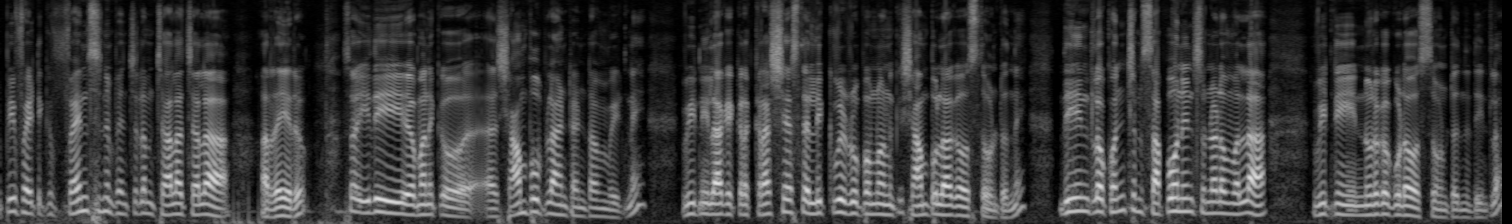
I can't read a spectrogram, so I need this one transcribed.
ఎపిఫైటిక్ ఫెన్స్ని పెంచడం చాలా చాలా రేరు. సో ఇది మనకు షాంపూ ప్లాంట్ అంటాం వీటిని. వీటిని ఇలాగ ఇక్కడ క్రష్ చేస్తే లిక్విడ్ రూపంలో మనకి షాంపూ లాగా వస్తూ ఉంటుంది. దీంట్లో కొంచెం సపోనిన్స్ ఉండడం వల్ల వీటిని నురగ కూడా వస్తూ ఉంటుంది దీంట్లో.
